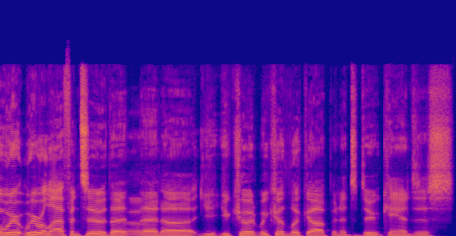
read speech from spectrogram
but we were, we were laughing too that Uh. that uh you, you could we could look up and it's Duke, Kansas,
